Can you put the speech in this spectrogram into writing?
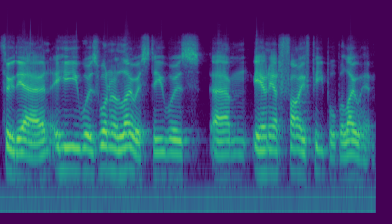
through the air. And he was one of the lowest. He was um, he only had five people below him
